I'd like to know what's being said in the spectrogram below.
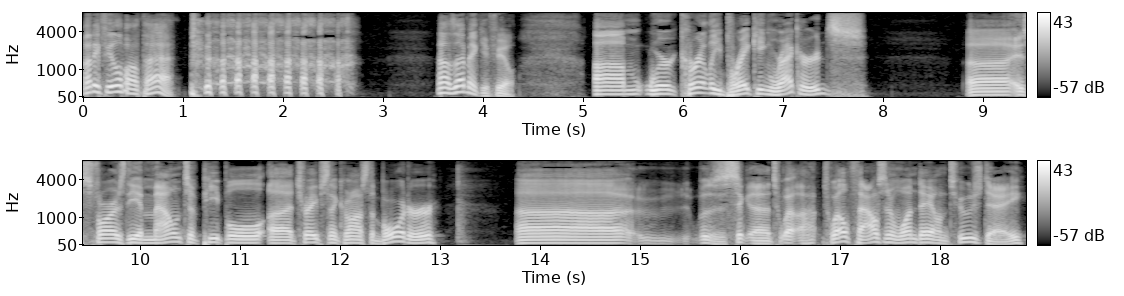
How do you feel about that? How does that make you feel? Um, we're currently breaking records uh, as far as the amount of people uh, traipsing across the border. Uh, was uh, 12 12,000 in one day on Tuesday,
